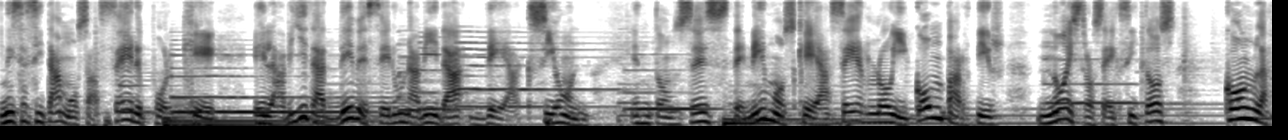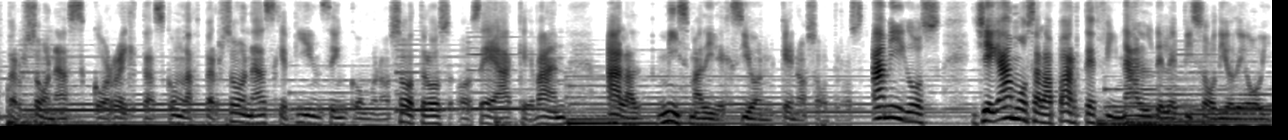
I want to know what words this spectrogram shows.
necesitamos hacer porque la vida debe ser una vida de acción. Entonces tenemos que hacerlo y compartir nuestros éxitos con las personas correctas, con las personas que piensen como nosotros, o sea, que van a la misma dirección que nosotros. Amigos, llegamos a la parte final del episodio de hoy.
